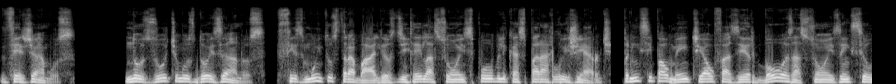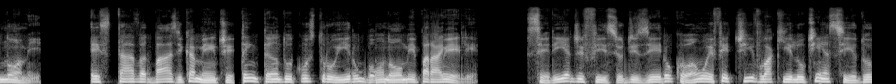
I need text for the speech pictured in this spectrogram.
Vejamos. Nos últimos dois anos, fiz muitos trabalhos de relações públicas para Ruigerd, principalmente ao fazer boas ações em seu nome, Estava basicamente tentando construir um bom nome para ele. Seria difícil dizer o quão efetivo aquilo tinha sido,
